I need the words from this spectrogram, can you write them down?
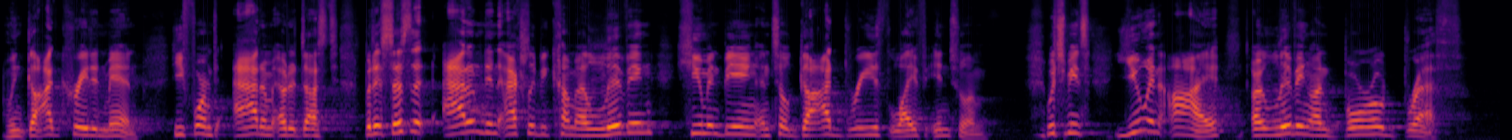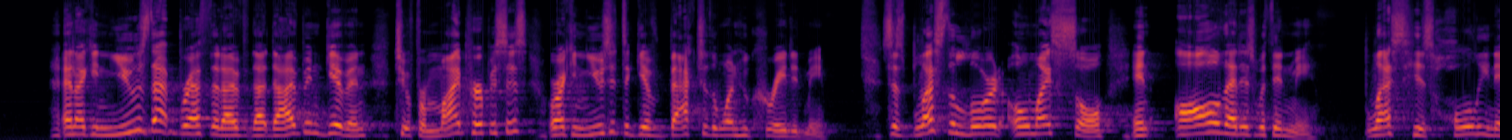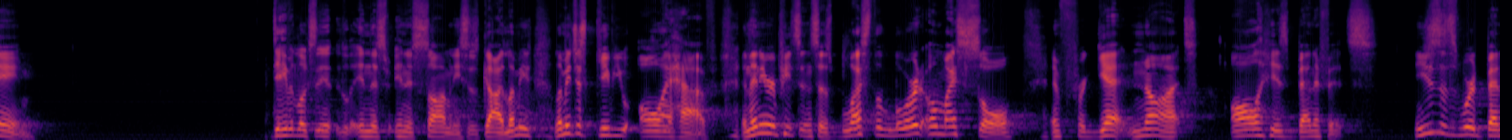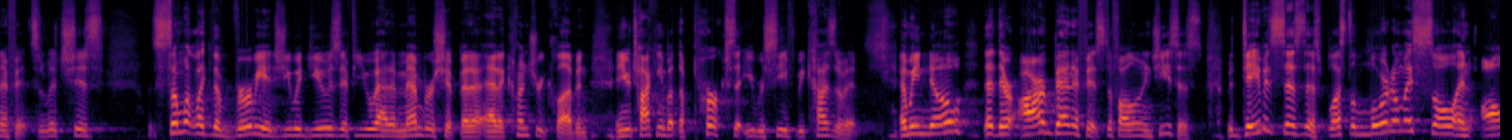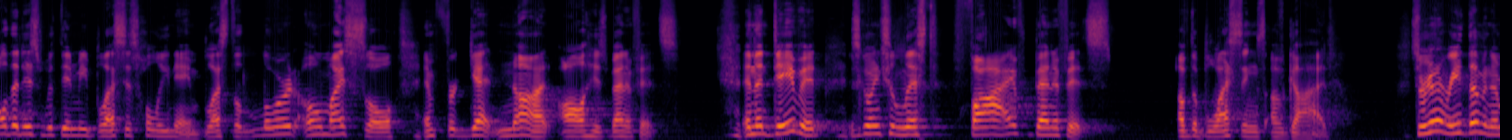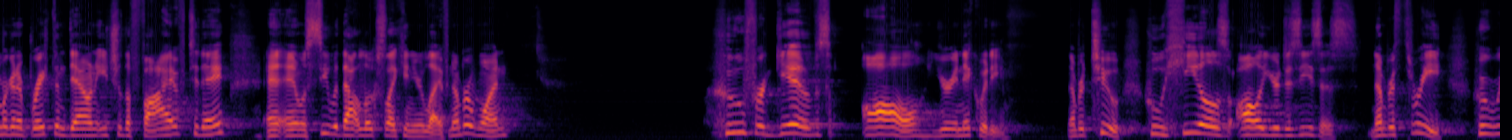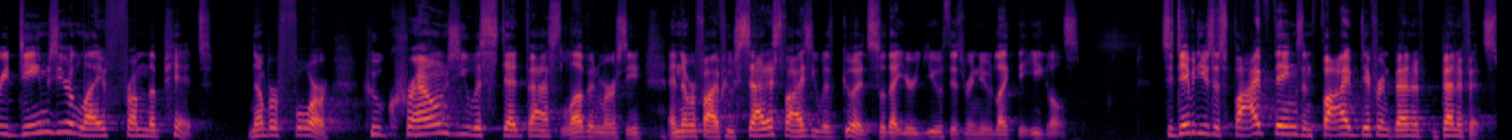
when God created man, he formed Adam out of dust. But it says that Adam didn't actually become a living human being until God breathed life into him, which means you and I are living on borrowed breath. And I can use that breath that I've, that, that I've been given to, for my purposes, or I can use it to give back to the one who created me. It says, Bless the Lord, O my soul, and all that is within me. Bless his holy name. David looks in, this in his psalm and he says, God, let me, let me just give you all I have. And then he repeats it and says, Bless the Lord, O my soul, and forget not all his benefits. He uses this word benefits, which is somewhat like the verbiage you would use if you had a membership at a, at a country club and, and you're talking about the perks that you receive because of it. And we know that there are benefits to following Jesus. But David says this Bless the Lord, O my soul, and all that is within me, bless his holy name. Bless the Lord, O my soul, and forget not all his benefits. And then David is going to list five benefits of the blessings of God. So we're going to read them and then we're going to break them down, each of the five today, and, and we'll see what that looks like in your life. Number one, who forgives all your iniquity? Number two, who heals all your diseases? Number three, who redeems your life from the pit? Number four, who crowns you with steadfast love and mercy? And number five, who satisfies you with good so that your youth is renewed like the eagles? See, David uses five things and five different benefits.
